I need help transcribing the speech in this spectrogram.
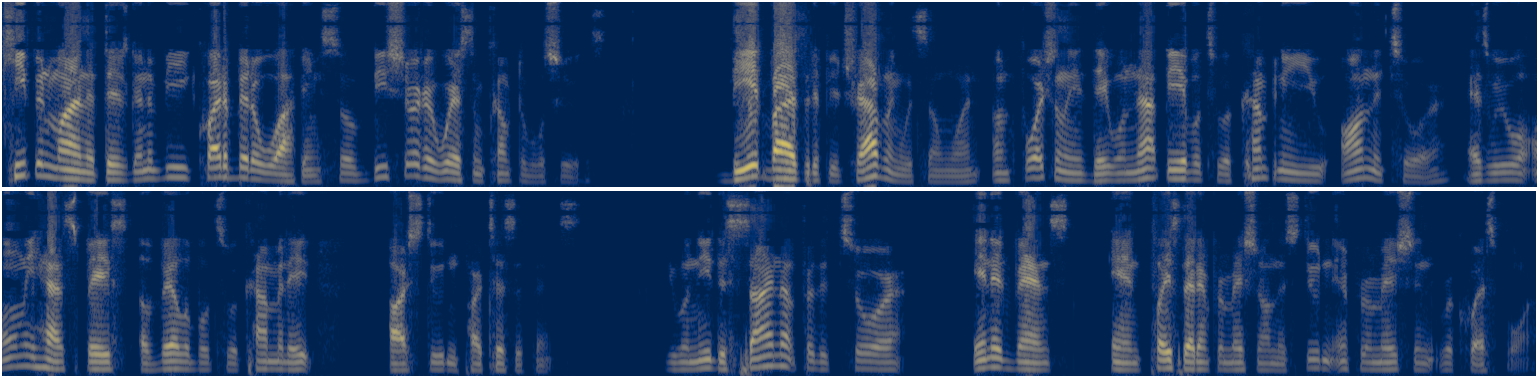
Keep in mind that there's going to be quite a bit of walking, so be sure to wear some comfortable shoes. Be advised that if you're traveling with someone, unfortunately, they will not be able to accompany you on the tour, as we will only have space available to accommodate our student participants. You will need to sign up for the tour in advance and place that information on the student information request form.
